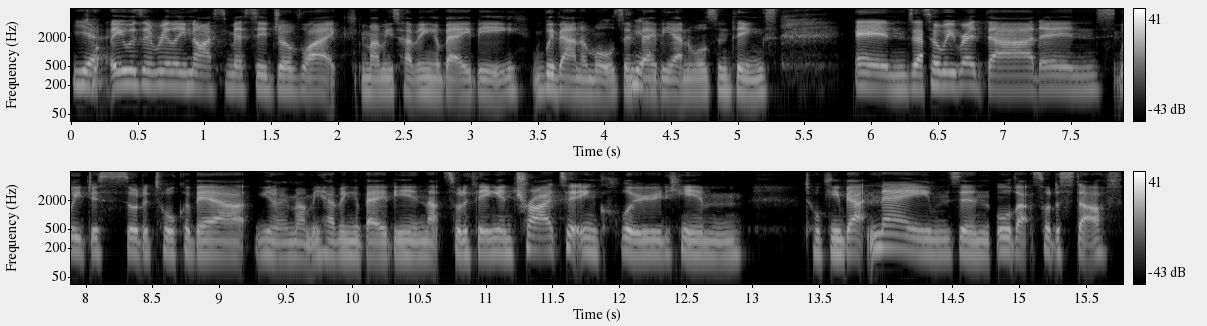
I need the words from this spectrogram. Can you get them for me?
yeah it was a really nice message of like mummy's having a baby with animals and Yeah. baby animals and things. And uh, so we read that and we just sort of talk about, you know, mummy having a baby and that sort of thing and try to include him talking about names and all that sort of stuff.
